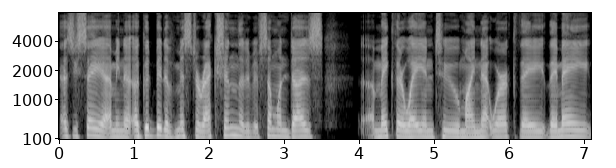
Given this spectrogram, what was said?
as you say, I mean, a, a, good bit of misdirection. That if someone does uh, make their way into my network, they they may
